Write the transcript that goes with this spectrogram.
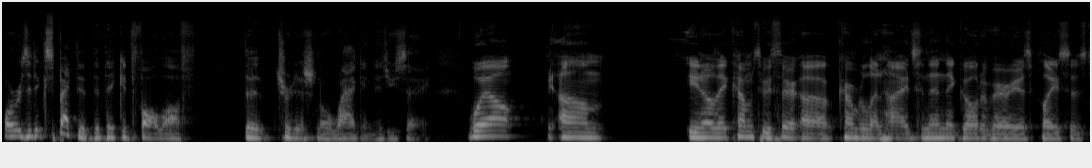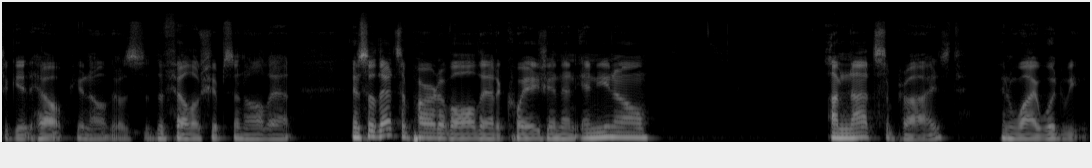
Or is it expected that they could fall off the traditional wagon, as you say? Well, um, you know, they come through uh, Cumberland Heights, and then they go to various places to get help. You know, those the fellowships and all that, and so that's a part of all that equation. And and you know, I'm not surprised, and why would we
